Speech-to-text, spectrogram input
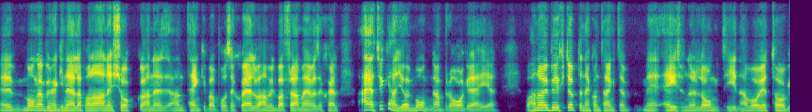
Eh, många brukar gnälla på honom. Han är tjock och han, är, han tänker bara på sig själv och han vill bara framhäva sig själv. Nej, jag tycker han gör många bra grejer. Och han har ju byggt upp den här kontakten med Ace under en lång tid. Han var ju ett tag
